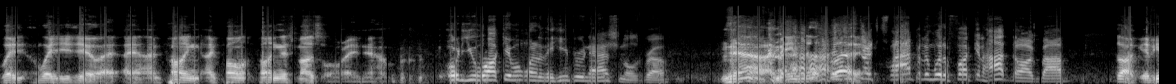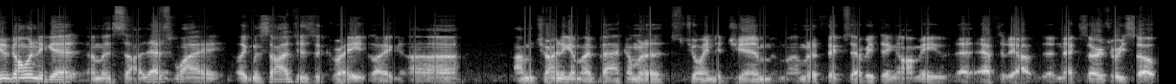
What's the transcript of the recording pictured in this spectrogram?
what what do you do? I, I, I'm pulling, I pull, pulling this muzzle right now. Or do you walk in with one of the Hebrew nationals, bro? no, I mean, look, look, start slapping him with a fucking hot dog, Bob. look, if you're going to get a massage, that's why like massages are great. Like, uh, I'm trying to get my back. I'm gonna join the gym. I'm gonna fix everything on me that after the the neck surgery. So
